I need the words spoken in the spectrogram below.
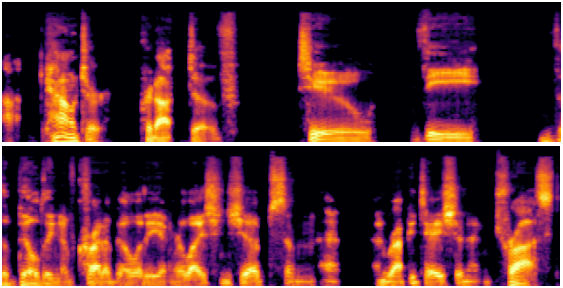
uh, counterproductive to the the building of credibility and relationships and, and, and reputation and trust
